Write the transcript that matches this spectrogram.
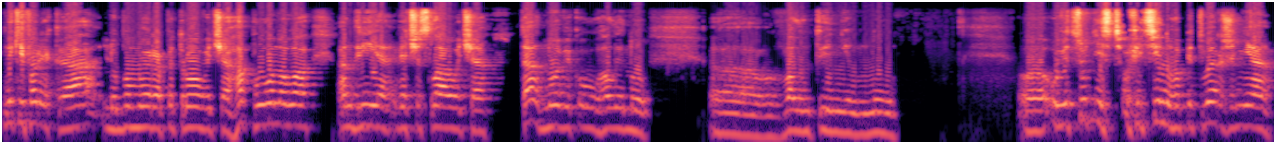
Никіфоряка, Любомира Петровича, Гапонова Андрія В'ячеславовича та Новікову Галину е, Валентинівну. Е, У відсутність офіційного підтвердження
